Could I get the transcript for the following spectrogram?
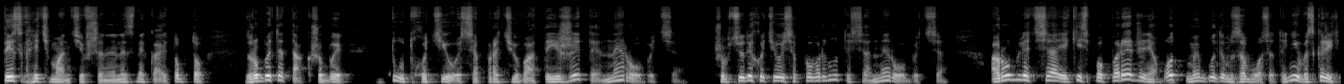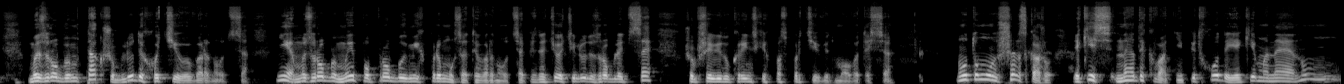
Тиск гетьманцівщини не зникає. Тобто, зробити так, щоб тут хотілося працювати і жити, не робиться. Щоб сюди хотілося повернутися, не робиться. А робляться якісь попередження: от ми будемо завозити. Ні, ви скажіть, ми зробимо так, щоб люди хотіли вернутися. Ні, ми зробимо, ми попробуємо їх примусити вернутися. Після цього ті люди зроблять все, щоб ще від українських паспортів відмовитися. Ну тому ще раз кажу, якісь неадекватні підходи, які мене ну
